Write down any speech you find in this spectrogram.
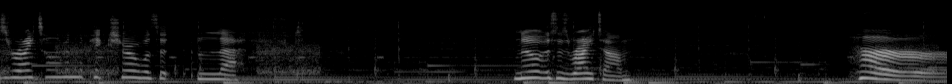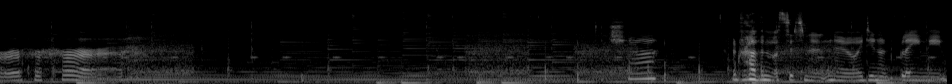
His right arm in the picture or was it left? No, it was his right arm. Her, her, her. Chair. I'd rather not sit in it. No, I do not blame you.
